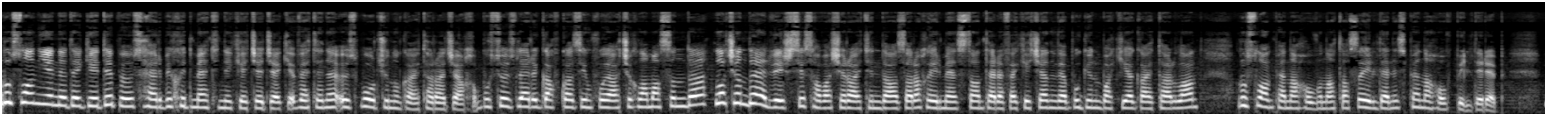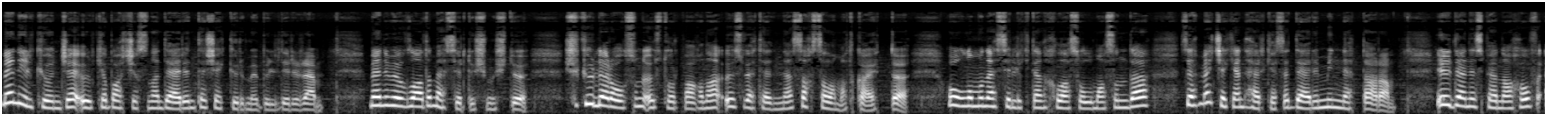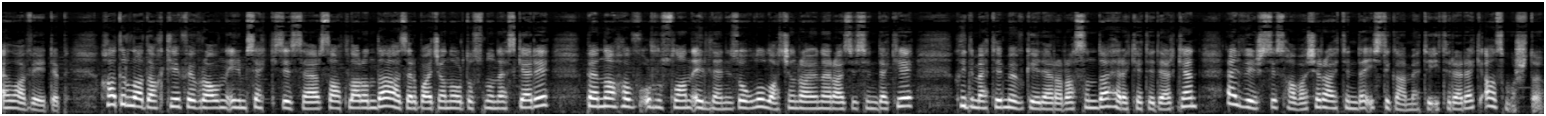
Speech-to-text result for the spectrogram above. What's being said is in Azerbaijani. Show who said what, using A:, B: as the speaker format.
A: Ruslan yenə də gedib öz hərbi xidmətini keçəcək, vətənə öz borcunu qaytaracaq. Bu sözləri Qafqaz İnfoya açıqlamasında Laçında əlverişsiz hava şəraitində azaraq Ermənistan tərəfə keçən və bugün Bakıya qaytarılan Ruslan Pənahovun atası Eldəniz Pənahov bildirib. Mən ilk öncə ölkə başçısına dərin təşəkkürümü bildirirəm. Mənim övladım əsir düşmüşdü. Şükürlər olsun öz torpağına, öz vətəninə sağ-salamat qayıtdı. Oğlumun əsirlikdən xilas olmasında zəhmət çəkən hər kəsə dərin minnətdaram. Eldəniz Pənahov əlavə edib. Xatırladaq ki, fevralın 28-i səhər saatlarında Azərbaycan ordusunun əskəri Pənahov Ruslan Eldənizoğlu Laçın rayon ərazisindəki xidməti mövqelər arasında hərəkət edərkən əlverişsiz hava şəraitində istiqaməti itirərək azmışdı.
